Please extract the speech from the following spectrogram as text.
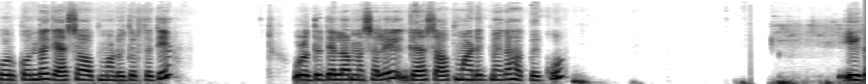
ಹುರ್ಕೊಂಡ ಗ್ಯಾಸ್ ಆಫ್ ಮಾಡೋದಿರ್ತೈತಿ ಉಳ್ದಿದ್ದೆಲ್ಲ ಮಸಾಲೆ ಗ್ಯಾಸ್ ಆಫ್ ಮಾಡಿದ ಮ್ಯಾಗ ಹಾಕಬೇಕು. ಈಗ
